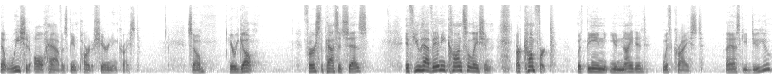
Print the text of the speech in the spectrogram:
that we should all have as being part of sharing in Christ. So, here we go. First, the passage says, If you have any consolation or comfort with being united with Christ, I ask you, do you?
